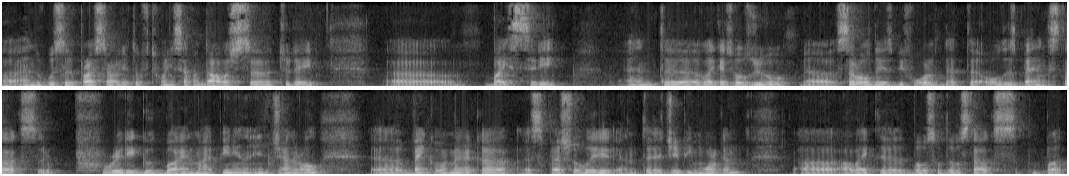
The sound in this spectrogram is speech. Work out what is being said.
uh, and with a price target of $27 uh, today uh, by Citi. And uh, like I told you uh, several days before, that uh, all these bank stocks are pretty good buy in my opinion in general. Uh, Bank of America especially and uh, JP Morgan. Uh, I like both of those stocks, but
